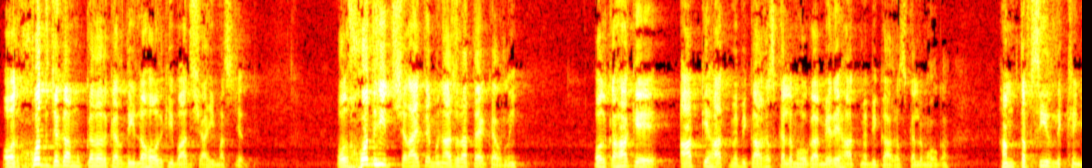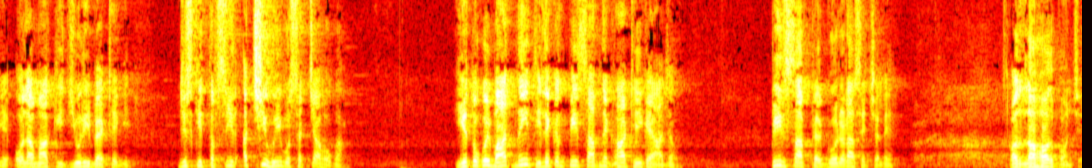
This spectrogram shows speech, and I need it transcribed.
اور خود جگہ مقرر کر دی لاہور کی بادشاہی مسجد اور خود ہی شرائط مناظرہ طے کر لی اور کہا کہ آپ کے ہاتھ میں بھی کاغذ قلم ہوگا، میرے ہاتھ میں بھی کاغذ قلم ہوگا۔ ہم تفسیر لکھیں گے، علماء کی جیوری بیٹھے گی، جس کی تفسیر اچھی ہوئی وہ سچا ہوگا۔ یہ تو کوئی بات نہیں تھی، لیکن پیر صاحب نے کہا، ٹھیک ہے، آ جاؤ۔ پیر صاحب پھر گولڑا سے چلے اور لاہور پہنچے۔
